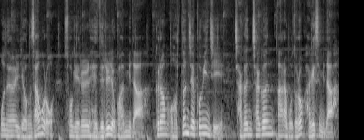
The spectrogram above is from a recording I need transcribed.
오늘 영상으로 소개를 해드리려고 합니다. 그럼 어떤 제품인지 차근차근 알아보도록 하겠습니다.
